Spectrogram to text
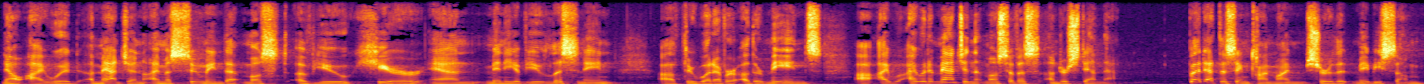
Now, I would imagine, I'm assuming that most of you here and many of you listening uh, through whatever other means, uh, I, I would imagine that most of us understand that. But at the same time, I'm sure that maybe some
